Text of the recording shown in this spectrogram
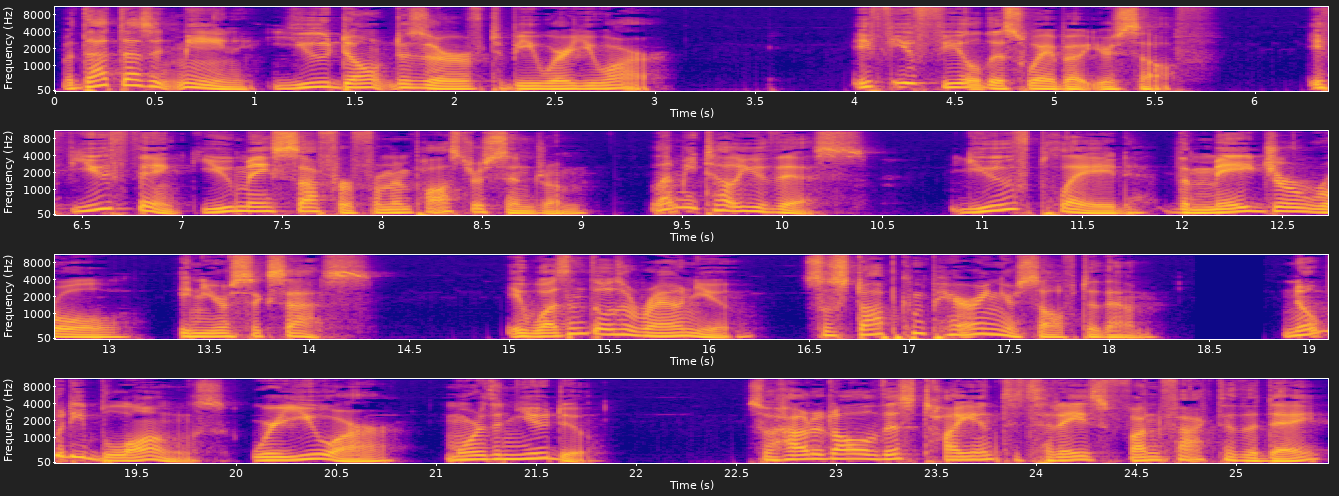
but that doesn't mean you don't deserve to be where you are. If you feel this way about yourself, if you think you may suffer from imposter syndrome, let me tell you this You've played the major role in your success. It wasn't those around you, so stop comparing yourself to them. Nobody belongs where you are more than you do. So, how did all of this tie into today's fun fact of the day?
